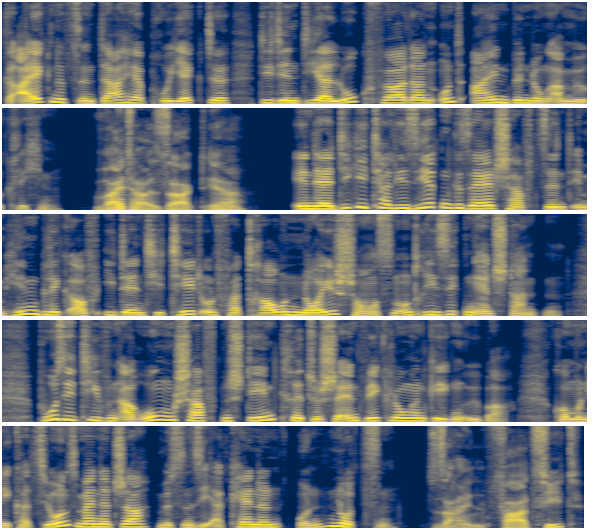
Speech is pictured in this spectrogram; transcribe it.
Geeignet sind daher Projekte, die den Dialog fördern und Einbindung ermöglichen. Weiter sagt er, in der digitalisierten Gesellschaft sind im Hinblick auf Identität und Vertrauen neue Chancen und Risiken entstanden. Positiven Errungenschaften stehen kritische Entwicklungen gegenüber. Kommunikationsmanager müssen sie erkennen und nutzen. Sein Fazit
